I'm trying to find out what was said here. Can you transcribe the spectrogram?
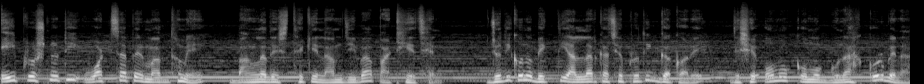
এই প্রশ্নটি হোয়াটসঅ্যাপের মাধ্যমে বাংলাদেশ থেকে নামজিবা পাঠিয়েছেন। যদি কোনো ব্যক্তি আল্লাহর কাছে প্রতিজ্ঞা করে যে সে অমুক অমুক গুনাহ করবে না,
